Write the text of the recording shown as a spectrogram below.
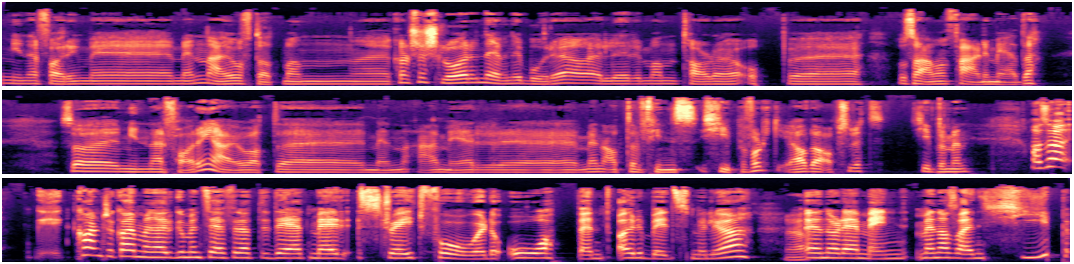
min erfaring med menn er jo ofte at man eh, kanskje slår neven i bordet, eller man tar det opp, eh, og så er man ferdig med det. Så min erfaring er jo at eh, menn er mer eh, Men at det fins kjipe folk, ja det er absolutt. Kjipe menn. Altså, kanskje kan man argumentere for at det er et mer straight forward og åpent arbeidsmiljø Ja. eh, når det er menn, men altså en kjip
